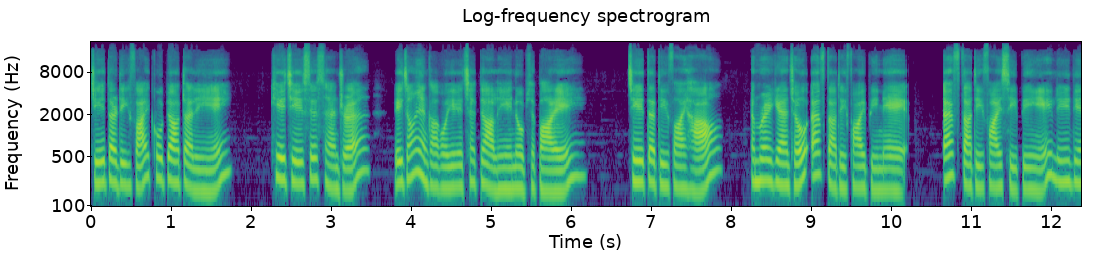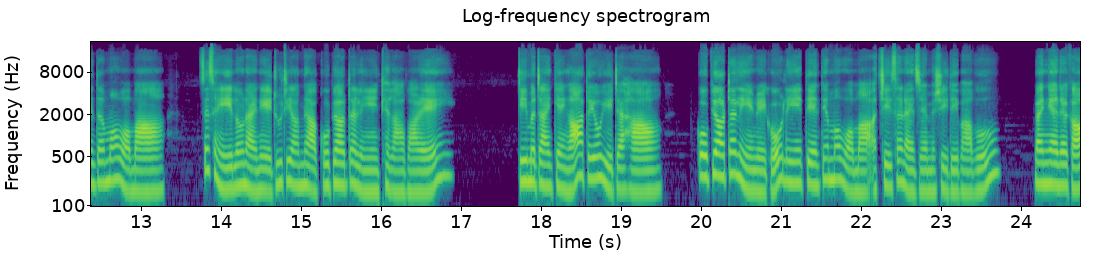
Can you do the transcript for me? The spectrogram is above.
J35 ကိုပြောက်တက်လေရင် KJ600 လေကြောင်းရန်ကာကွယ်ရေးအချက်ပြလေရင်တို့ဖြစ်ပါတယ်။ J35 ဟာ American ချုပ် F35B နဲ့ F35C ပြီးရင်လေယာဉ်တင်သင်္ဘောပေါ်မှာစစ်စင်ရေးလုံးနိုင်တဲ့ဒုတိယမြောက်ကိုပြောက်တက်လေရင်ဖြစ်လာပါတယ်။ဒီမတိုင်ခင်ကတရုတ်ရေတပ်ဟာကိုပြောက်တက်လေရင်တွေကိုလေယာဉ်တင်သင်္ဘောပေါ်မှာအခြေဆက်နိုင်ခြင်းမရှိသေးပါဘူး။နိုင်ငံတကာ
